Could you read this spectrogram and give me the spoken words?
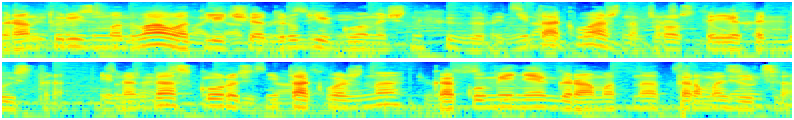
Гран Туризмо 2, в отличие от других гоночных игр, не так важно просто ехать быстро. Иногда скорость не так важна, как умение грамотно тормозиться.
